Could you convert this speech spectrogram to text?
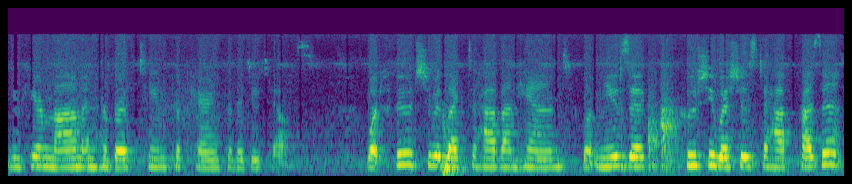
you hear mom and her birth team preparing for the details. What food she would like to have on hand, what music, who she wishes to have present,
